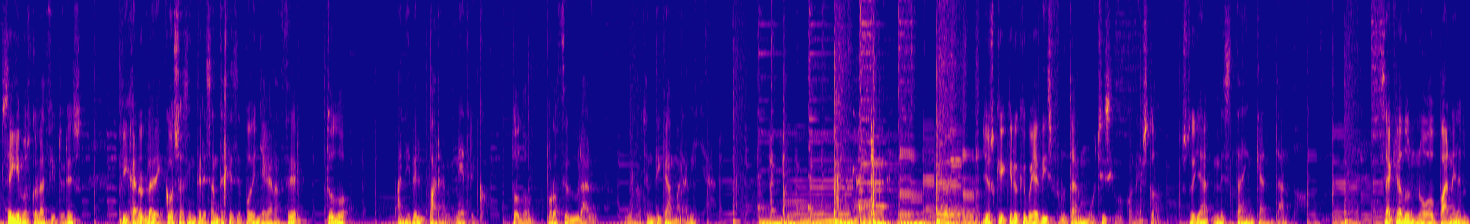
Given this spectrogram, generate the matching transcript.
Seguimos con las features. Fijaros la de cosas interesantes que se pueden llegar a hacer. Todo a nivel paramétrico, todo procedural. Una auténtica maravilla. Yo es que creo que voy a disfrutar muchísimo con esto. Esto ya me está encantando. Se ha creado un nuevo panel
